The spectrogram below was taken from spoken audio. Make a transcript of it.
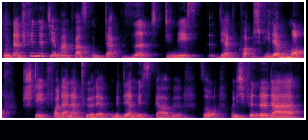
Und dann findet jemand was und da wird die nächste, der, wie der Mob steht vor deiner Tür der, mit der Mistgabel. So. Und ich finde da,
